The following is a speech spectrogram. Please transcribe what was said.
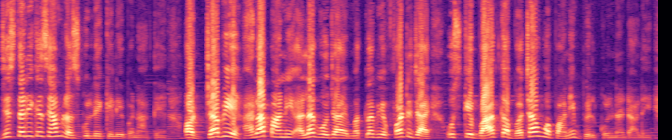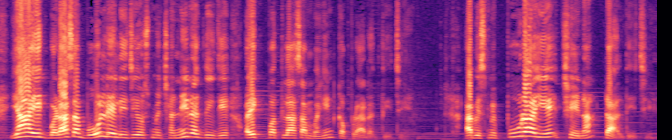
जिस तरीके से हम रसगुल्ले के लिए बनाते हैं। और जब ये हरा पानी अलग हो जाए मतलब ये फट जाए, उसके बाद का बचा हुआ पानी बिल्कुल न डालें। यहाँ एक बड़ा सा बोल ले लीजिए, उसमें छन्नी रख दीजिए और एक पतला सा महीन कपड़ा रख दीजिए। अब इसमें पूरा ये छेना डाल दीजिए।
